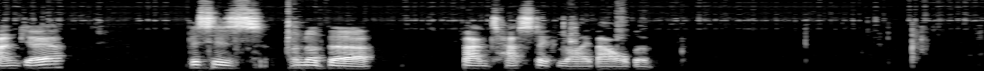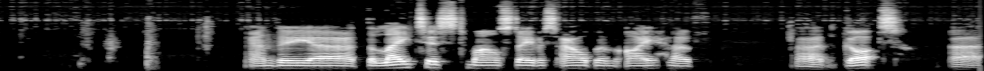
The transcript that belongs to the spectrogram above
Pangaea. This is another fantastic live album. And the uh, the latest Miles Davis album I have uh, got, uh,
